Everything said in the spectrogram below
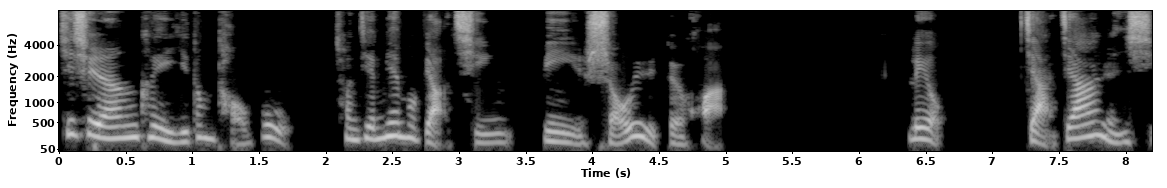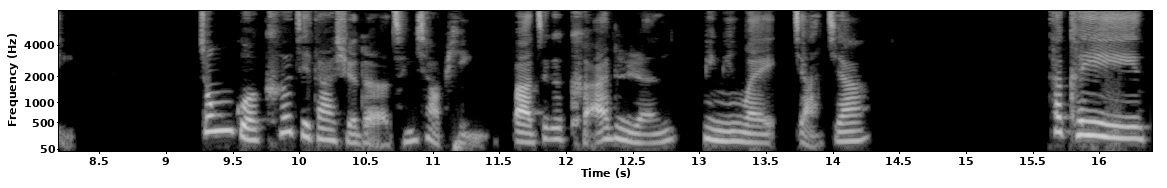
机器人可以移动头部，创建面部表情，并以手语对话。六。贾家人形，中国科技大学的陈小平把这个可爱的人命名为贾家。他可以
